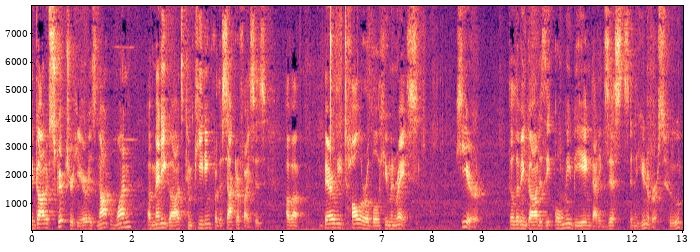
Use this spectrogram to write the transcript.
The God of Scripture here is not one of many gods competing for the sacrifices of a barely tolerable human race. Here, the living God is the only being that exists in the universe who,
